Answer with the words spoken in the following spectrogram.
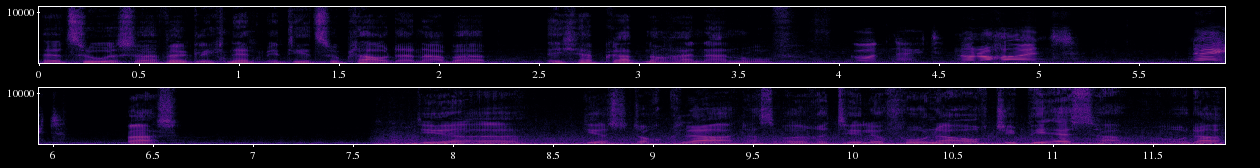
Hör zu, es war wirklich nett mit dir zu plaudern, aber ich habe gerade noch einen Anruf. Gut, Nate. Nur noch eins. Nate! Was? Dir, äh, dir ist doch klar, dass eure Telefone auch GPS haben, oder?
